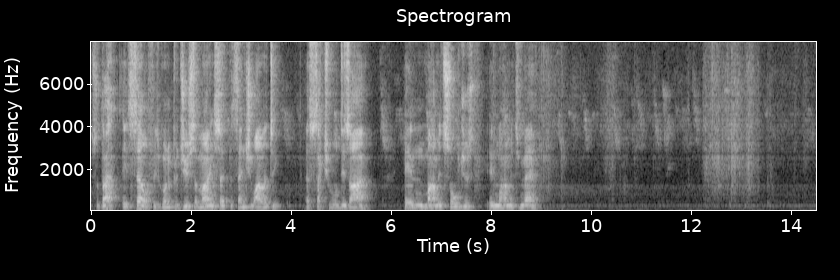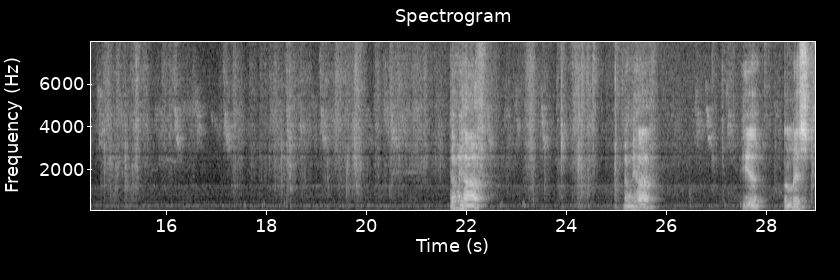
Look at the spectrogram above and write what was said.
So that itself is going to produce a mindset for sensuality, a sexual desire in Muhammad's soldiers, in Muhammad's men. Then we have, then we have here a list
